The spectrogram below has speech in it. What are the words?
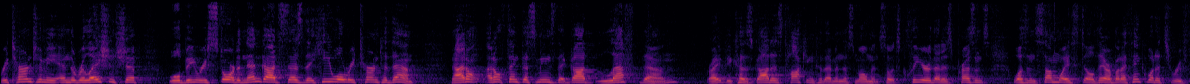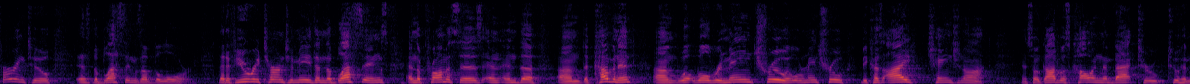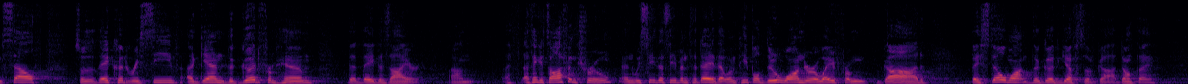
Return to me, and the relationship will be restored. And then God says that He will return to them. Now, I don't, I don't think this means that God left them, right? Because God is talking to them in this moment. So it's clear that His presence was in some way still there. But I think what it's referring to is the blessings of the Lord that if you return to me, then the blessings and the promises and, and the, um, the covenant um, will, will remain true. It will remain true because I change not. And so God was calling them back to, to Himself so that they could receive again the good from Him that they desired. Um, I, th- I think it's often true, and we see this even today, that when people do wander away from God, they still want the good gifts of God, don't they?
